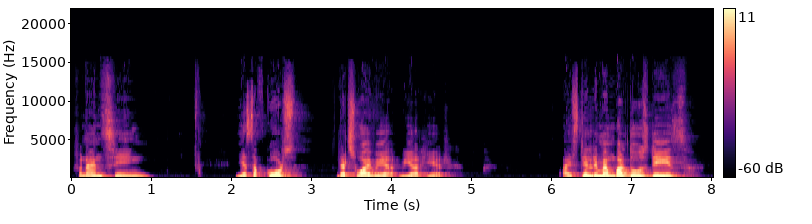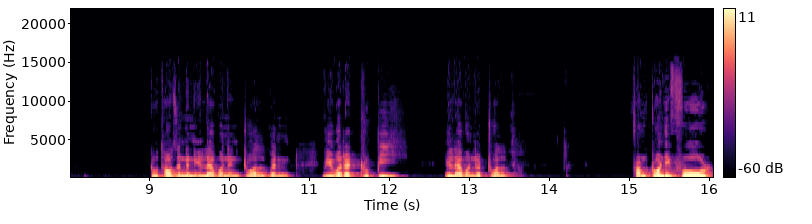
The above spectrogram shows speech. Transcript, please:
financing. Yes, of course, that's why we are, we are here. I still remember those days, 2011 and 12, when we were at rupee 11 or 12. From 24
